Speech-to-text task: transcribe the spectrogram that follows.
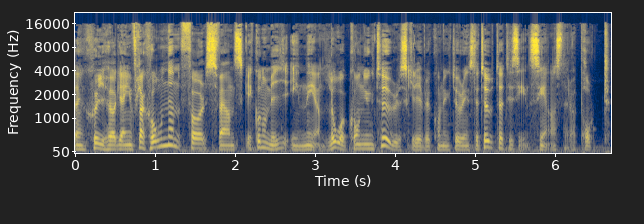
Den skyhöga inflationen för svensk ekonomi in i en lågkonjunktur, skriver Konjunkturinstitutet i sin senaste rapport.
